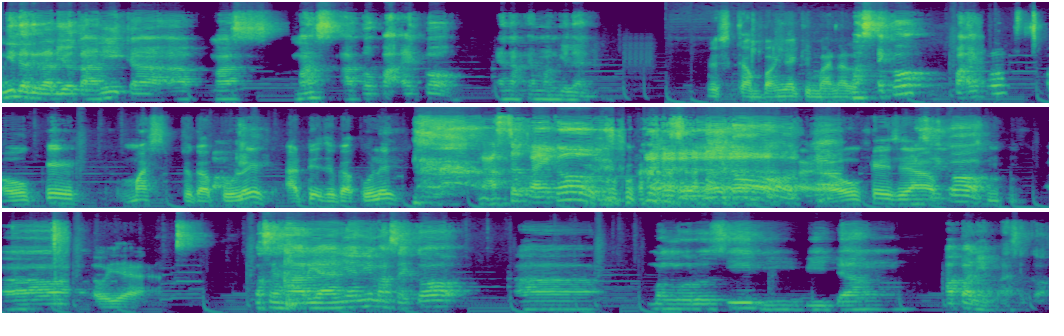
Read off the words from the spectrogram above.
ini dari Radio Tani Kak Mas Mas atau Pak Eko enaknya manggilan. Wis gampangnya gimana lah. Mas Eko, Pak Eko. Oke, Mas juga boleh, adik juga boleh. Masuk Pak Eko. Mas Eko. Ya, Oke, Mas siap. Eko. eh, Oh ya. kesehariannya nih Mas Eko eh, mengurusi di bidang apa nih Mas Eko?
